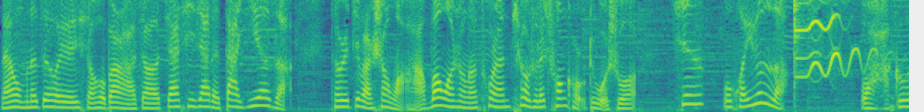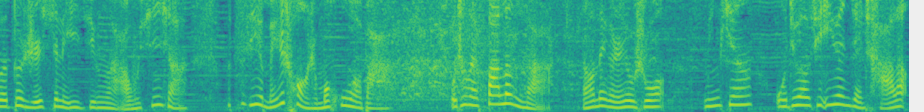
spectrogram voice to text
来，我们的最后一位小伙伴啊，叫佳期家的大椰子，他说今晚上网啊，旺旺上了，突然跳出来窗口对我说。亲，我怀孕了！哇，哥哥顿时心里一惊啊！我心想，我自己也没闯什么祸吧？我正在发愣呢。然后那个人又说，明天我就要去医院检查了。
